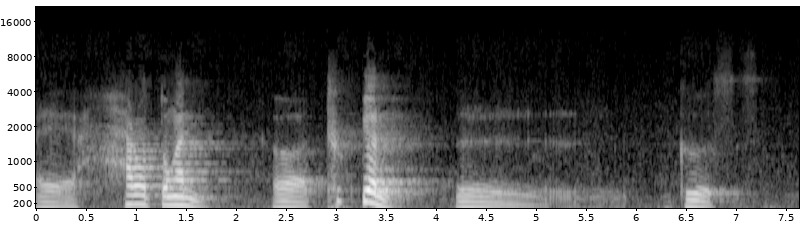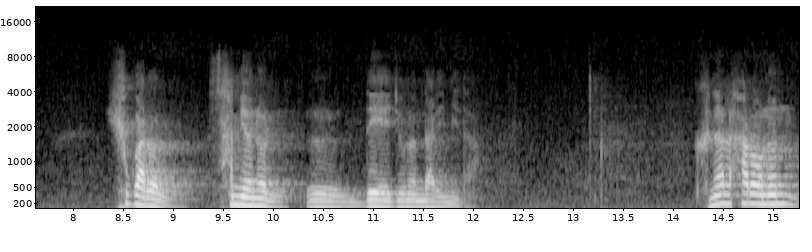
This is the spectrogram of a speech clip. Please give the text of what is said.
에, 하루 동안 어, 특별 어, 그 휴가를 사면을 어, 내주는 날입니다. 그날 하루는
